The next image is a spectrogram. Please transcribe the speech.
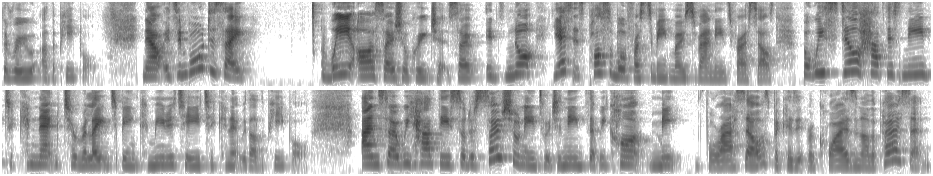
through other people. Now it's important to say we are social creatures. So it's not, yes, it's possible for us to meet most of our needs for ourselves, but we still have this need to connect, to relate, to be in community, to connect with other people. And so we have these sort of social needs, which are needs that we can't meet for ourselves because it requires another person.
